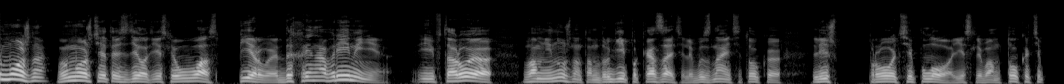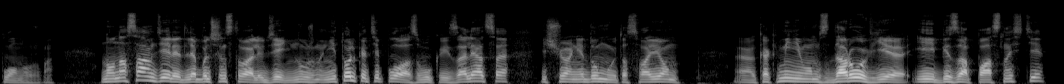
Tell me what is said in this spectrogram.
можно, вы можете это сделать, если у вас, первое, до хрена времени, и второе, вам не нужно там другие показатели. Вы знаете только лишь про тепло, если вам только тепло нужно. Но на самом деле для большинства людей нужно не только тепло, а звукоизоляция. Еще они думают о своем, э, как минимум, здоровье и безопасности.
